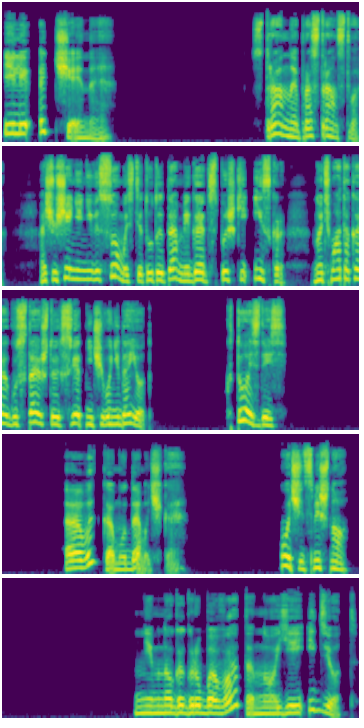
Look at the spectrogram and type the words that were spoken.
Или отчаянная. Странное пространство — Ощущение невесомости тут и там мигают вспышки искр, но тьма такая густая, что их свет ничего не дает. «Кто здесь?» «А вы кому, дамочка?» «Очень смешно». «Немного грубовато, но ей идет».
